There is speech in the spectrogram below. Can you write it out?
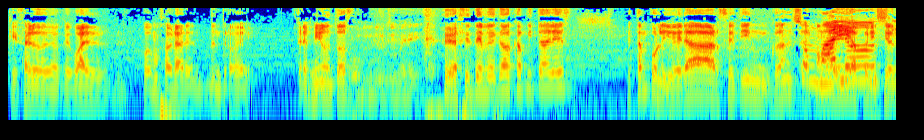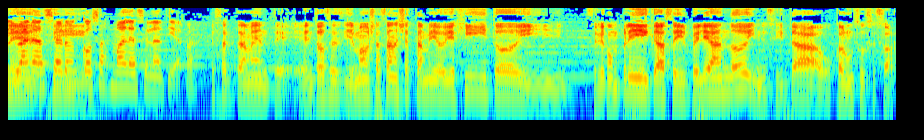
que es algo de lo que igual podemos hablar en- dentro de tres minutos. los siete pecados capitales están por liberarse, tienen Son como ahí malos y prisioneros. van a hacer sí. cosas malas en la Tierra. Exactamente. Entonces, y el mago Yazan ya está medio viejito y se le complica seguir peleando y necesita buscar un sucesor.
